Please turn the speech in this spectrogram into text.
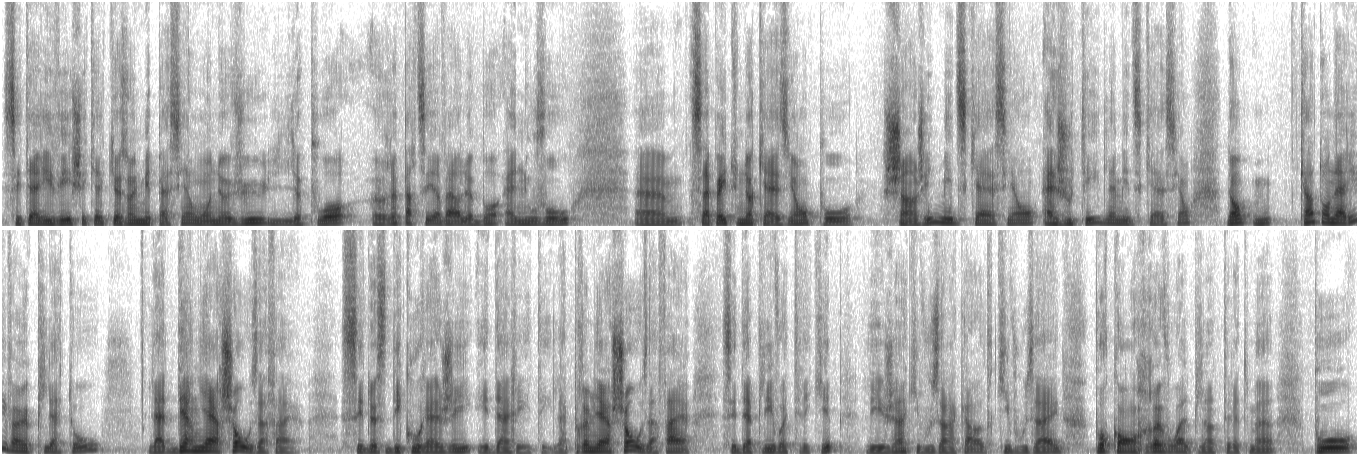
C'est arrivé chez quelques-uns de mes patients où on a vu le poids repartir vers le bas à nouveau. Euh, ça peut être une occasion pour changer de médication, ajouter de la médication. Donc, quand on arrive à un plateau, la dernière chose à faire, c'est de se décourager et d'arrêter. La première chose à faire, c'est d'appeler votre équipe, les gens qui vous encadrent, qui vous aident, pour qu'on revoie le plan de traitement, pour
